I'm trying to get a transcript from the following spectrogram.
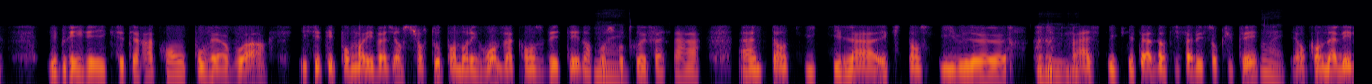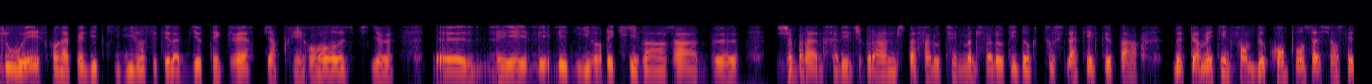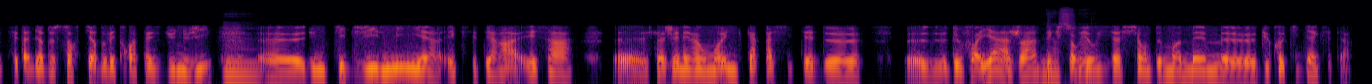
librairies, etc. qu'on pouvait avoir. Et c'était pour moi l'évasion, surtout pendant les grandes vacances d'été. Donc on se retrouvait face à, à un temps qui, qui est là, extensible, euh, Mhm. vaste, etc. dont il fallait s'occuper. Ouais. Et donc, on allait louer ce qu'on appelle des petits livres. C'était la bibliothèque verte, puis après Rose, puis euh, euh, les, les, les livres d'écrivains arabes, euh, Gibran, Khalil Gibran, Mustafa Lutfi, Manfa. Donc, tout cela, quelque part, me permettait une forme de compensation, c'est- c'est-à-dire de sortir de l'étroitesse d'une vie, Mm. euh, d'une petite ville minière, etc. Et ça, euh, ça générait au moins une capacité de, euh, de, de voyage, hein, d'extériorisation de moi-même, du quotidien, etc.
